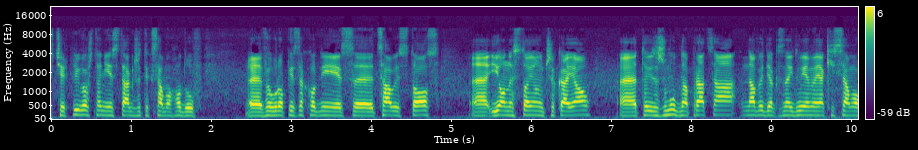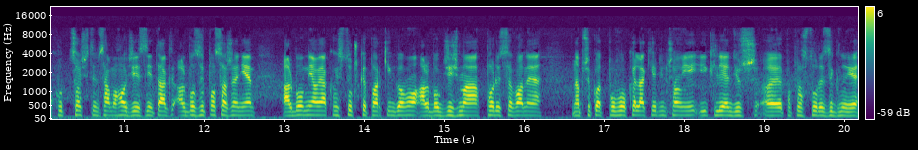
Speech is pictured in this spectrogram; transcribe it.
w cierpliwość. To nie jest tak, że tych samochodów w Europie Zachodniej jest cały stos i one stoją i czekają. E, To jest żmudna praca. Nawet jak znajdujemy jakiś samochód, coś w tym samochodzie jest nie tak, albo z wyposażeniem, albo miał jakąś sztuczkę parkingową, albo gdzieś ma porysowane na przykład powłokę lakierniczą i, klient już e, po prostu rezygnuje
